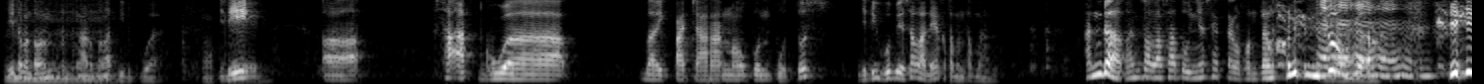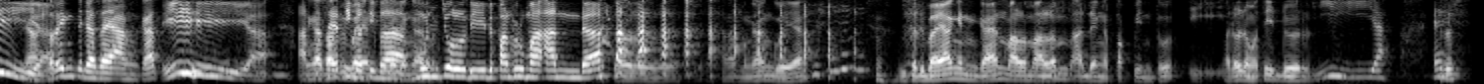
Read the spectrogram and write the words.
jadi teman-teman Hmm. berpengaruh banget di hidup gue Oke. Jadi, eh, saat gua baik pacaran maupun putus jadi gue biasa larinya ke teman-teman. Anda kan salah satunya saya telepon teleponin juga iya. yang sering tidak saya angkat. iya. Atau Enggak, saya tiba-tiba muncul di depan rumah anda. Betul. Sangat mengganggu ya. Bisa dibayangin kan malam-malam ada yang ngetok pintu padahal udah mau tidur. iya. Eh, Terus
